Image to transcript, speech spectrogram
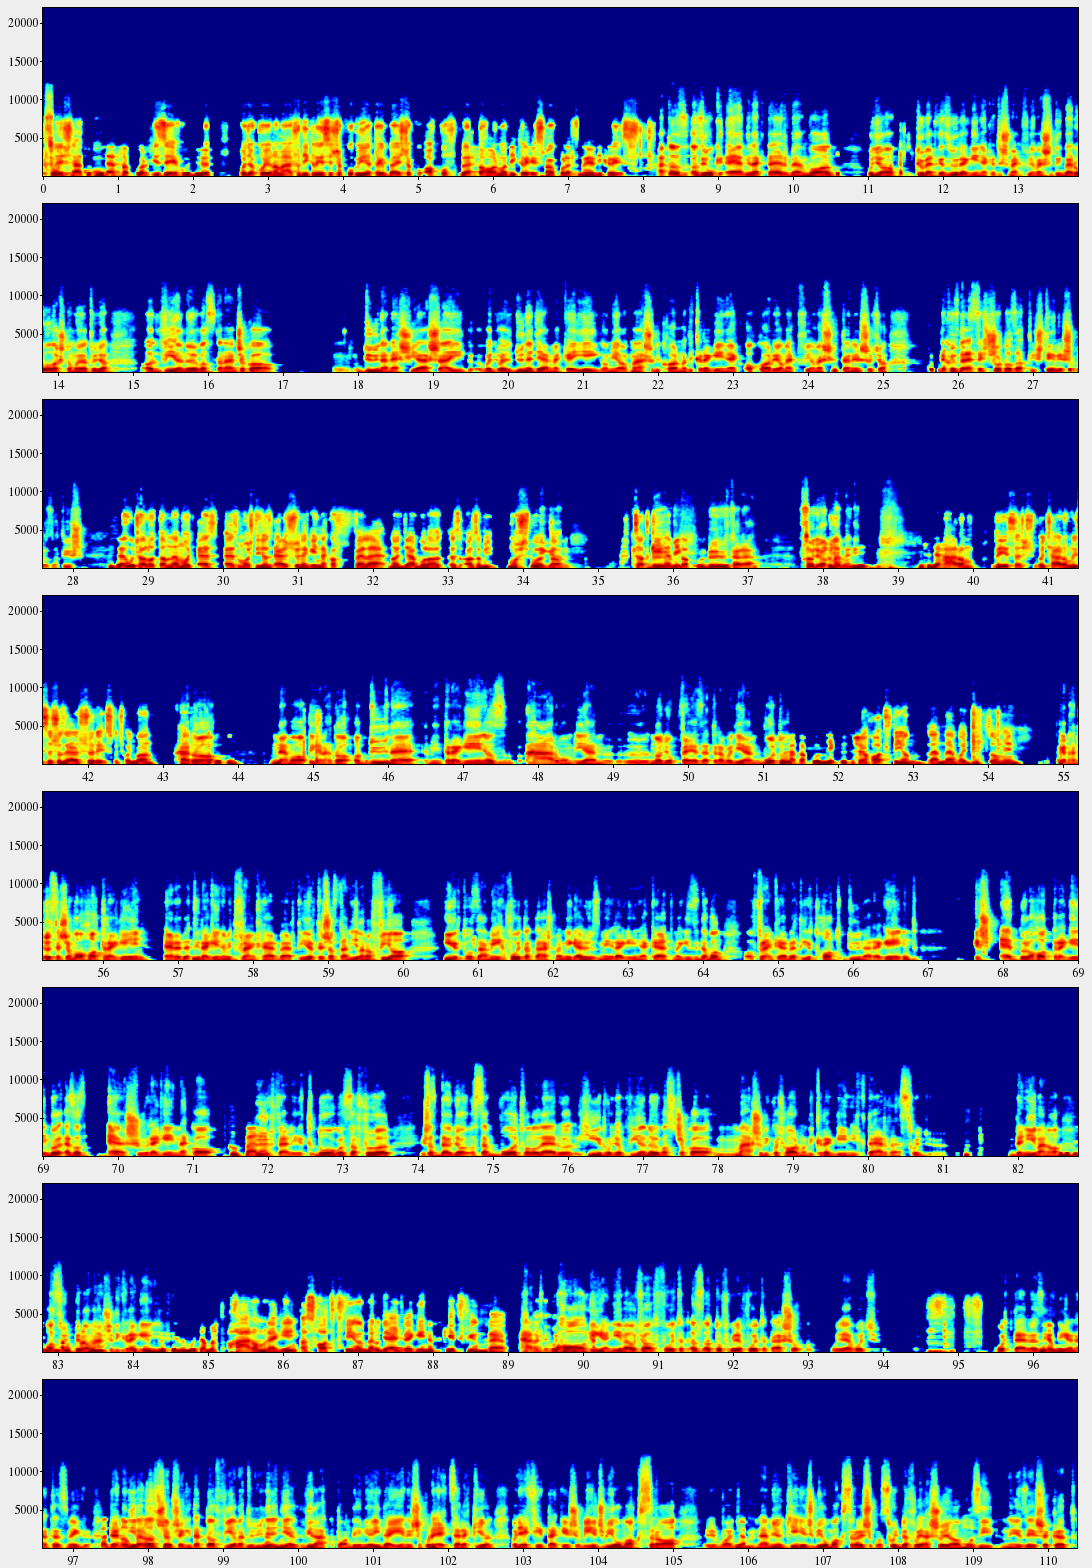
Szóval, és látok, mi lesz akkor, izé, hogy, hogy akkor jön a második rész, és akkor üljetek be, és akkor, akkor lesz a harmadik rész, meg akkor lesz a negyedik rész? Hát az, az jó, elvileg terven van, hogy a következő regényeket is megfilmesítik, bár olvastam olyat, hogy a, a Villeneuve az talán csak a dűne messiásáig, vagy, vagy a dűne gyermekeiig, ami a második, harmadik regények akarja megfilmesíteni, és hogyha de közben lesz egy sorozat is, tévésorozat is. De úgy hallottam, nem, hogy ez, ez most így az első regénynek a fele, nagyjából az, az, az ami most volt Igen. a... Tehát bő, kéne még akkor... Bő fele. Szóval ugye, már... És ugye három részes, vagy három részes az első rész, vagy hogy van? Hát a, nem, a, igen, hát a, a dűne, mint regény, az három ilyen ö, nagyobb fejezetre, vagy ilyen volt. Hát akkor még összesen hat film lenne, vagy mit tudom én. Igen, hát összesen van hat regény, eredeti regény, amit Frank Herbert írt, és aztán nyilván a fia írt hozzá még folytatást, meg még előzményregényeket, meg ízi, de van, a Frank Herbert írt hat dűne regényt, és ebből a hat regényből ez az első regénynek a ő felét dolgozza föl, és az, de ugye aztán volt valahol erről hír, hogy a Villeneuve az csak a második vagy harmadik regényig tervez, hogy de nyilván a, az, hogy például a második regény... Beszélem, hogyha most a három regény, az hat film, mert ugye egy regény, az két filmre... Hát, hogy, ha, hogy igen, nyilván, hogyha az, folytat, az attól függ, hogy a folytatások, ugye, hogy hogy tervezik, igen, igen, hát ez még... De nyilván az sem segítette a filmet, hogy ugye egy ilyen világpandémia idején, és akkor egyszerre kijön, vagy egy héttel később HBO Max-ra, vagy nem jön ki HBO Max-ra, és akkor az hogy befolyásolja a mozi nézéseket.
